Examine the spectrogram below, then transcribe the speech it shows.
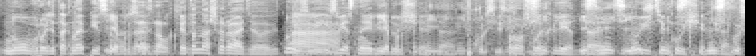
Ну, вроде так написано. Я просто да. не знал, кто Это наше радио, ну, а, известная ведущая. Я да. не в курсе. Прошлых лет, Извините, ну и текущих. Не слушаю.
